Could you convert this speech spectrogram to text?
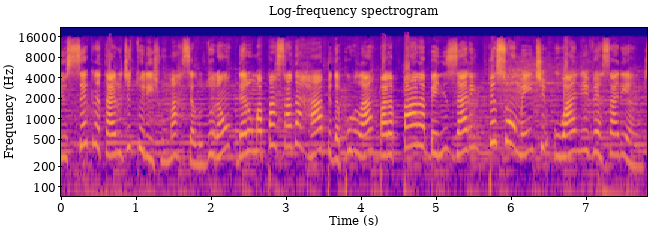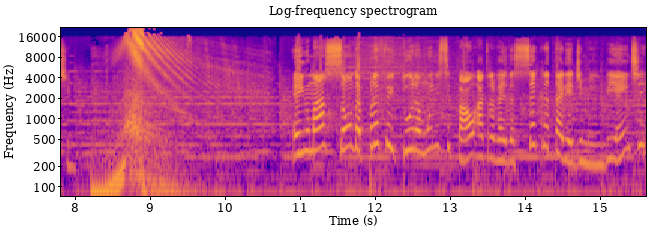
e o secretário de Turismo Marcelo Durão deram uma passada rápida por lá para parabenizarem pessoalmente o aniversariante. Em uma ação da Prefeitura Municipal, através da Secretaria de Meio Ambiente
